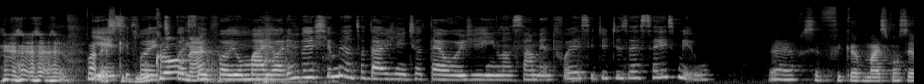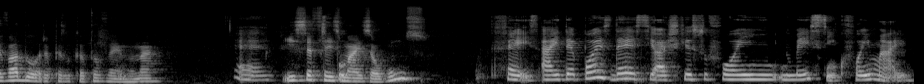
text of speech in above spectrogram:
Parece e esse que foi, lucrou, tipo né? assim, foi o maior investimento da gente até hoje em lançamento, foi esse de 16 mil. É, você fica mais conservadora, pelo que eu tô vendo, né? É. E você fez tipo, mais alguns? Fez. Aí depois desse, eu acho que isso foi no mês 5, foi em maio.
